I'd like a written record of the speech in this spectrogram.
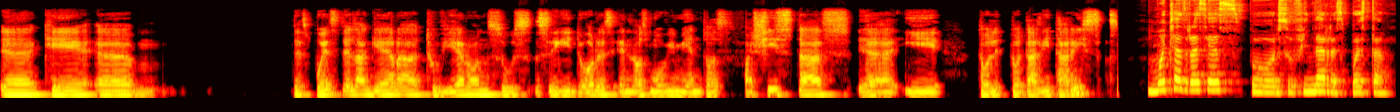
que em, después de la guerra tuvieron sus seguidores en los movimientos fascistas eh, y totalitaristas. Muchas gracias por su fina respuesta.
